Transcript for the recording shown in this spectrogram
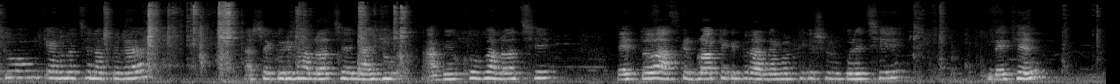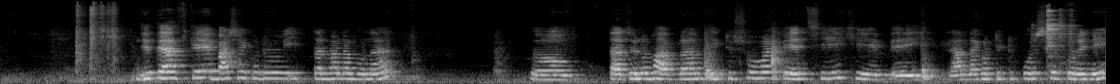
আলাইকুম কেমন আছেন আপনারা? আশা করি ভালো আছেন। আই হোপ আমিও খুব ভালো আছি। এই তো আজকের ব্লগটা কিন্তু রান্নাঘর থেকে শুরু করেছি। দেখেন, যেতে আজকে বাসায় কোনো ইফতার বানাবো না। তো তার জন্য ভাবলাম একটু সময় পেয়েছি, খেয়ে এই রান্নাঘরটা একটু পরিষ্কার করে নিই।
